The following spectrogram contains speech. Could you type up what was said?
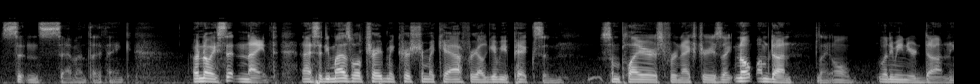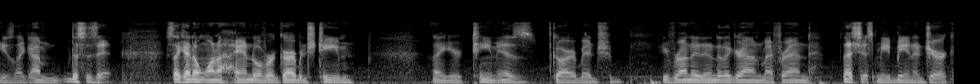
sitting seventh, I think. Oh no, he's sitting ninth." And I said, "You might as well trade me Christian McCaffrey. I'll give you picks and some players for next year." He's like, "Nope, I'm done." I'm like, "Oh, what do you mean you're done?" He's like, "I'm. This is it." It's like I don't want to hand over a garbage team like your team is garbage. You've run it into the ground, my friend. That's just me being a jerk.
